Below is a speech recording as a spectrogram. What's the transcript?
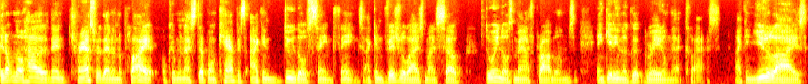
they don't know how to then transfer that and apply it. Okay, when I step on campus, I can do those same things. I can visualize myself doing those math problems and getting a good grade on that class. I can utilize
